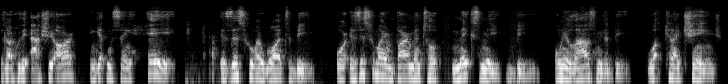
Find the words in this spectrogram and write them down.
is not who they actually are, and get them saying, hey, is this who I want to be? Or is this who my environmental makes me be, only allows me to be? What can I change?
